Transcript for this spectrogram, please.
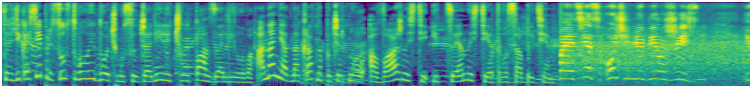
Среди гостей присутствовала и дочь Мусы Джалили Чулпан Залилова. Она неоднократно подчеркнула о важности и ценности этого события. Мой отец очень любил жизнь и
